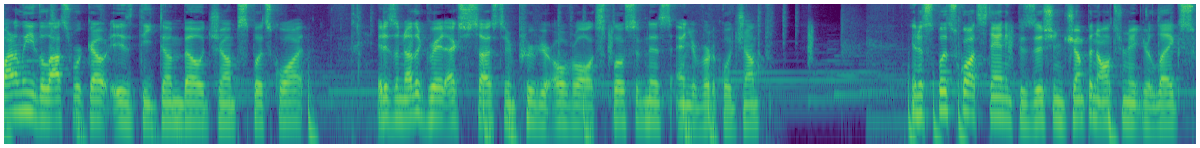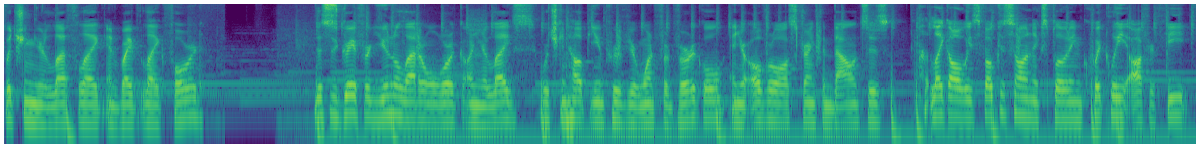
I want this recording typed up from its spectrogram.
Finally, the last workout is the dumbbell jump split squat. It is another great exercise to improve your overall explosiveness and your vertical jump. In a split squat standing position, jump and alternate your legs, switching your left leg and right leg forward. This is great for unilateral work on your legs, which can help you improve your one foot vertical and your overall strength and balances. Like always, focus on exploding quickly off your feet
